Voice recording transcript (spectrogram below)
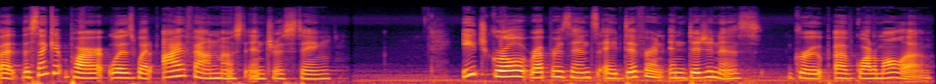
But the second part was what I found most interesting. Each girl represents a different indigenous group of Guatemala.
